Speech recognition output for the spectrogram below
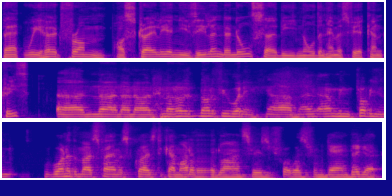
that we heard from Australia, New Zealand, and also the Northern Hemisphere countries? Uh, no, no, no, no, not, not if you're winning. Um, I, I, mean, probably one of the most famous quotes to come out of the Lions series was from Dan Biggar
